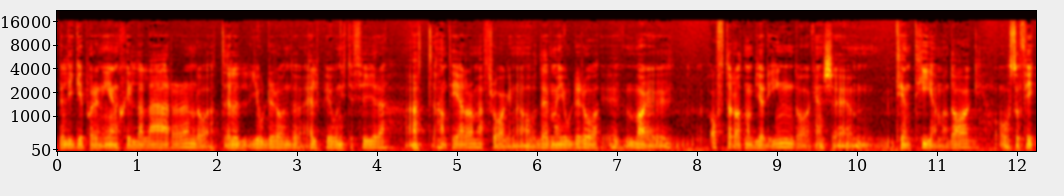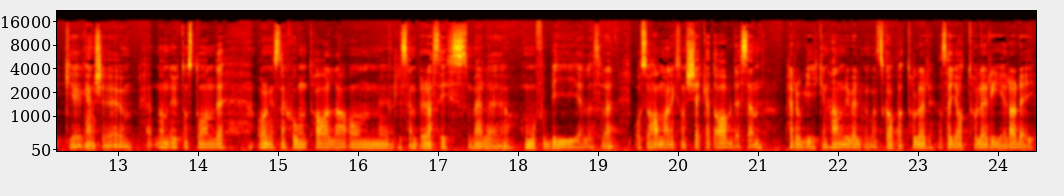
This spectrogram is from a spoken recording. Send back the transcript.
det ligger på den enskilda läraren då, att, eller gjorde då under LPO 94, att hantera de här frågorna. Och det man gjorde då eh, var ofta då att man bjöd in då kanske mm, till en temadag och så fick eh, kanske någon utomstående organisation tala om eh, till exempel rasism eller homofobi eller sådär. Och så har man liksom checkat av det sen. Pedagogiken handlar ju väldigt mycket om att skapa toler alltså jag tolererar dig.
